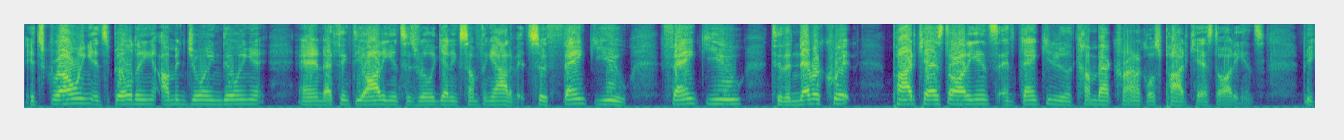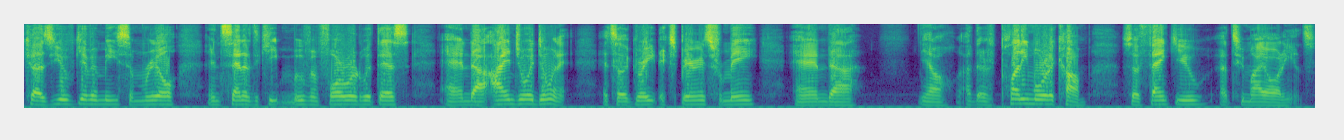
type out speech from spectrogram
It's growing, it's building. I'm enjoying doing it, and I think the audience is really getting something out of it. So thank you. Thank you to the Never Quit podcast audience and thank you to the Comeback Chronicles podcast audience because you've given me some real incentive to keep moving forward with this and uh, I enjoy doing it. It's a great experience for me and uh, you know uh, there's plenty more to come. So thank you uh, to my audience.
